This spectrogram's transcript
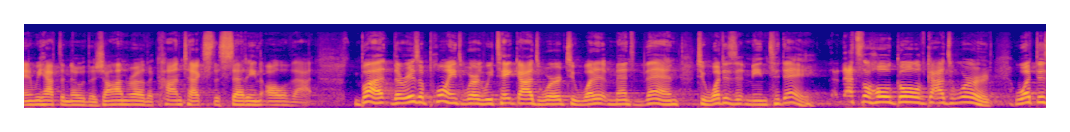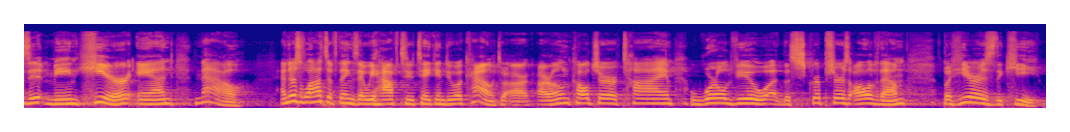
And we have to know the genre, the context, the setting, all of that. But there is a point where we take God's word to what it meant then to what does it mean today. That's the whole goal of God's word. What does it mean here and now? And there's lots of things that we have to take into account our, our own culture, time, worldview, uh, the scriptures, all of them. But here is the key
